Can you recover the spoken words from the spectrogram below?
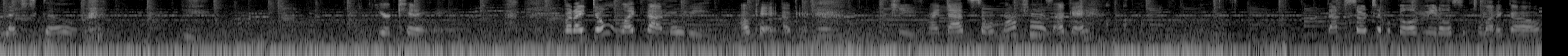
let's go. You're kidding me. but I don't like that movie. Okay, okay. Jeez, my dad's so obnoxious. Okay. That's so typical of me to listen to Let It Go.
